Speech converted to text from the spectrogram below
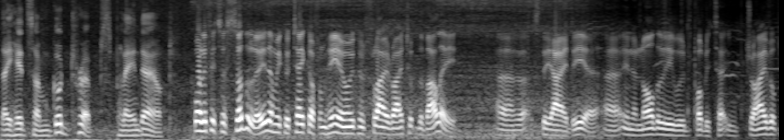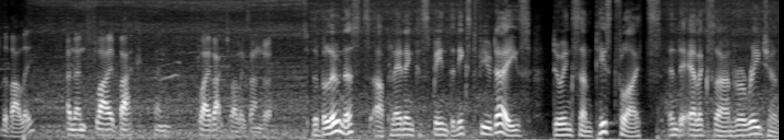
they had some good trips planned out. Well, if it's a southerly, then we could take off from here and we could fly right up the valley. Uh, that's the idea. Uh, in a northerly, we'd probably take, drive up the valley and then fly back and fly back to Alexandra. The balloonists are planning to spend the next few days doing some test flights in the Alexandra region.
